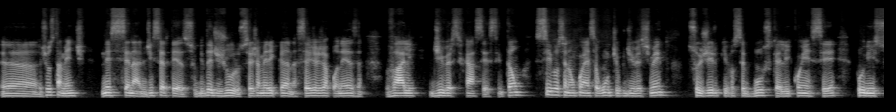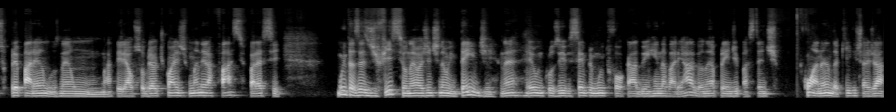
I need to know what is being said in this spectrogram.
Uh, justamente nesse cenário de incerteza, subida de juros, seja americana, seja japonesa, vale diversificar a cesta. Então, se você não conhece algum tipo de investimento, sugiro que você busque ali conhecer. Por isso, preparamos né, um material sobre altcoins de maneira fácil, parece muitas vezes difícil, né? A gente não entende, né? Eu, inclusive, sempre muito focado em renda variável, né? Aprendi bastante com a Nanda aqui, que já já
